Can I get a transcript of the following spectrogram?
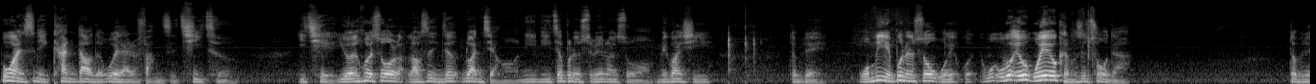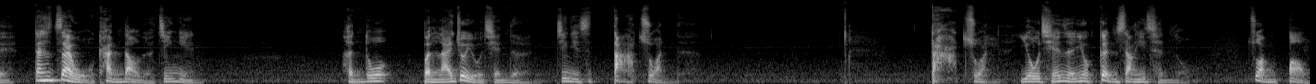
不管是你看到的未来的房子、汽车，一切，有人会说了，老师你这乱讲哦，你你这不能随便乱说哦，没关系，对不对？我们也不能说我我我我我我也有可能是错的啊，对不对？但是在我看到的，今年很多本来就有钱的人，今年是大赚的，大赚，有钱人又更上一层楼，赚爆了。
